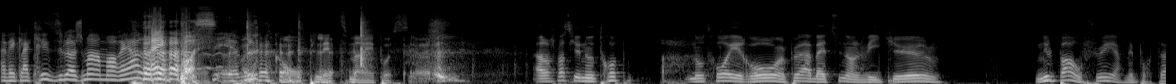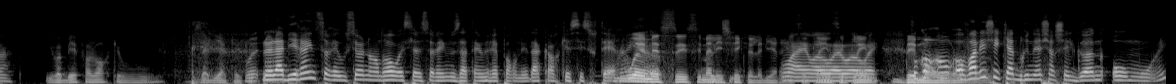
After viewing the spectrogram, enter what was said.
Avec la crise du logement à Montréal, impossible! Complètement impossible. Alors, je pense qu'il y a nos trois, nos trois héros un peu abattus dans le véhicule. Nulle part où fuir, mais pourtant, il va bien falloir que vous, vous alliez à quelque Ouais. part. Le labyrinthe serait aussi un endroit où est-ce que le soleil nous atteindrait pas. On est d'accord que c'est souterrain. Là. mais c'est c'est maléfique, le labyrinthe. Ouais, c'est ouais, plein, ouais, c'est ouais, plein ouais. de Faut démons. qu'on- on, on va aller chez Cat Brunet chercher le gun, au moins. Ouais,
